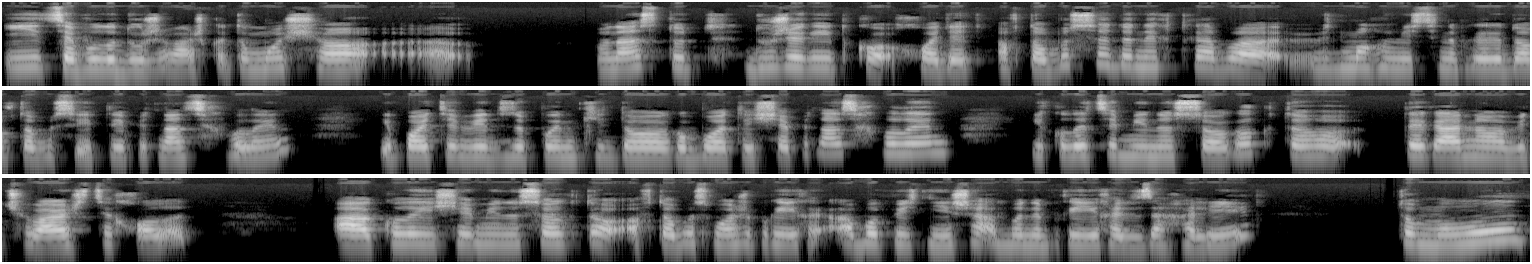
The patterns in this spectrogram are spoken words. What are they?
І це було дуже важко, тому що е, у нас тут дуже рідко ходять автобуси. До них треба від мого місця, наприклад, до автобусу йти 15 хвилин, і потім від зупинки до роботи ще 15 хвилин. І коли це мінус 40, то ти реально відчуваєш цей холод. А коли ще мінус 40, то автобус може приїхати або пізніше, або не приїхати взагалі. Тому,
